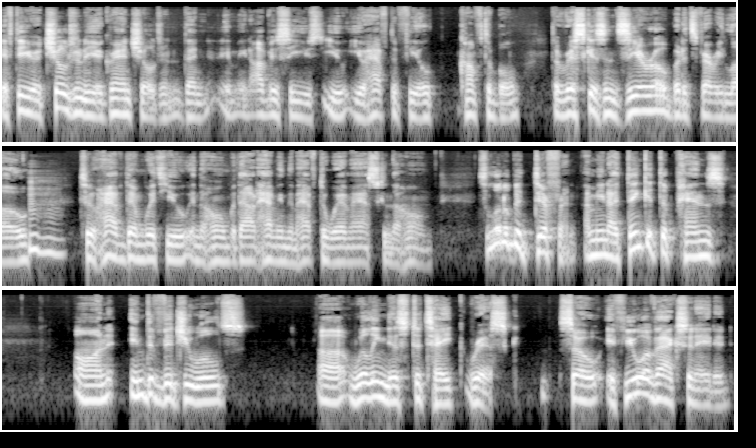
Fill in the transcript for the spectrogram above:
if they're your children or your grandchildren, then I mean, obviously you you you have to feel comfortable the risk isn't zero, but it's very low mm-hmm. to have them with you in the home without having them have to wear masks in the home. It's a little bit different. I mean, I think it depends on individuals' uh, willingness to take risk. So if you are vaccinated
